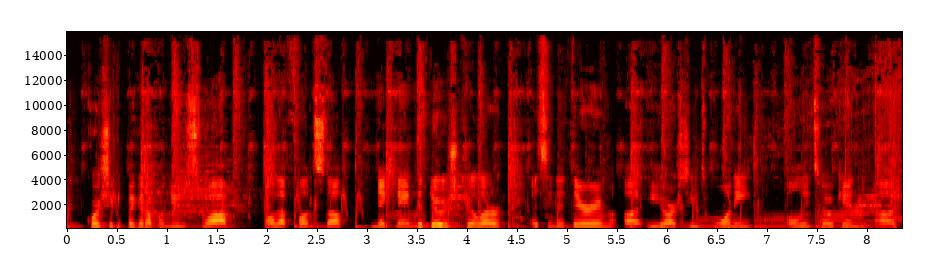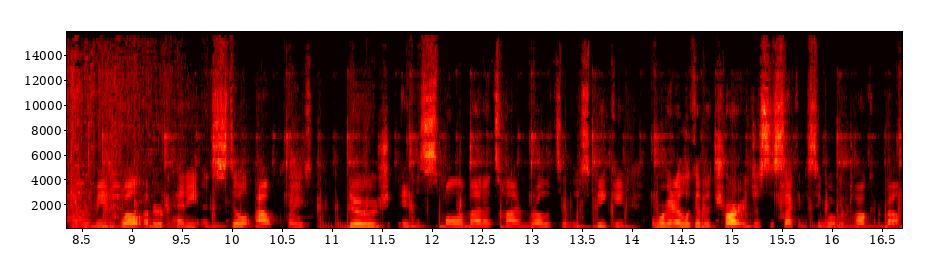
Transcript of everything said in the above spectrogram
Of course, you can pick it up on Uniswap, all that fun stuff. Nicknamed the Doge Killer, it's an Ethereum uh, ERC20 only token. Uh, can remain well under a penny and still outplace Doge in a small amount of time, relatively speaking. And we're going to look at the chart in just a second to see what we're talking about.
